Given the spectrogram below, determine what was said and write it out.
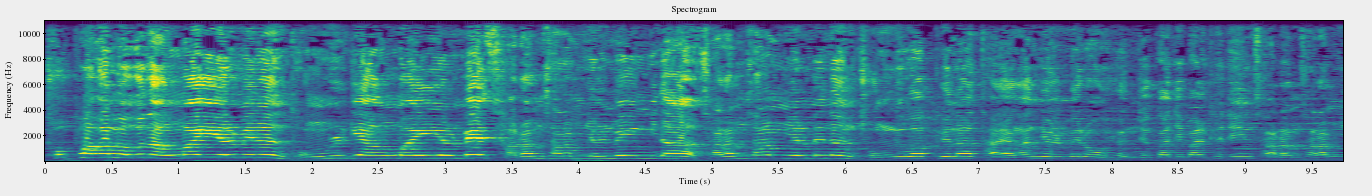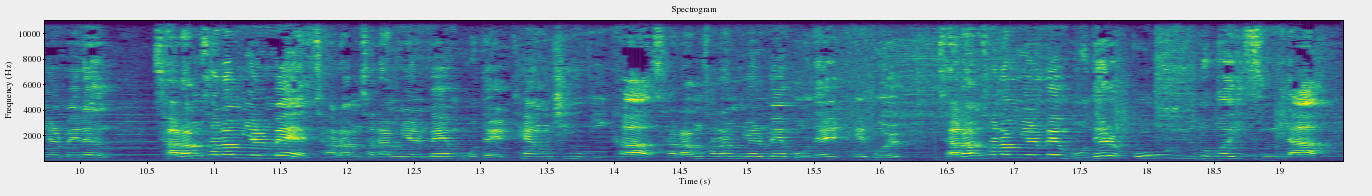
소파가 먹은 악마의 열매는 동물계 악마의 열매, 사람 사람 열매입니다. 사람 사람 열매는 종류가 꽤나 다양한 열매로 현재까지 밝혀진 사람 사람 열매는 사람 사람 열매, 사람 사람 열매 모델 태양신 니카, 사람 사람 열매 모델 대불, 사람 사람 열매 모델 오우 유도가 있습니다.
